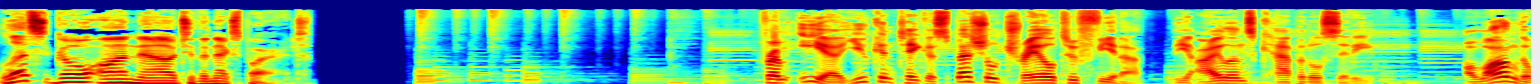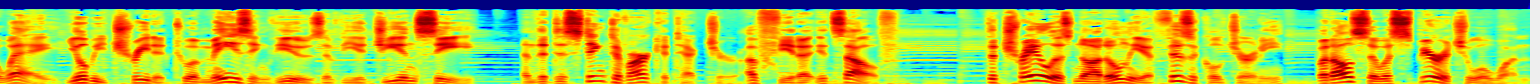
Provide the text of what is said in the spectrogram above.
Let's go on now to the next part. From Oia, you can take a special trail to Fira, the island's capital city. Along the way, you'll be treated to amazing views of the Aegean Sea and the distinctive architecture of Fira itself. The trail is not only a physical journey, but also a spiritual one,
